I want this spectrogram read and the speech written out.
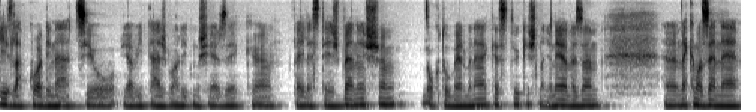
kézláb koordináció javításban, ritmusérzék fejlesztésben, és októberben elkezdtük, és nagyon élvezem. Nekem a zene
